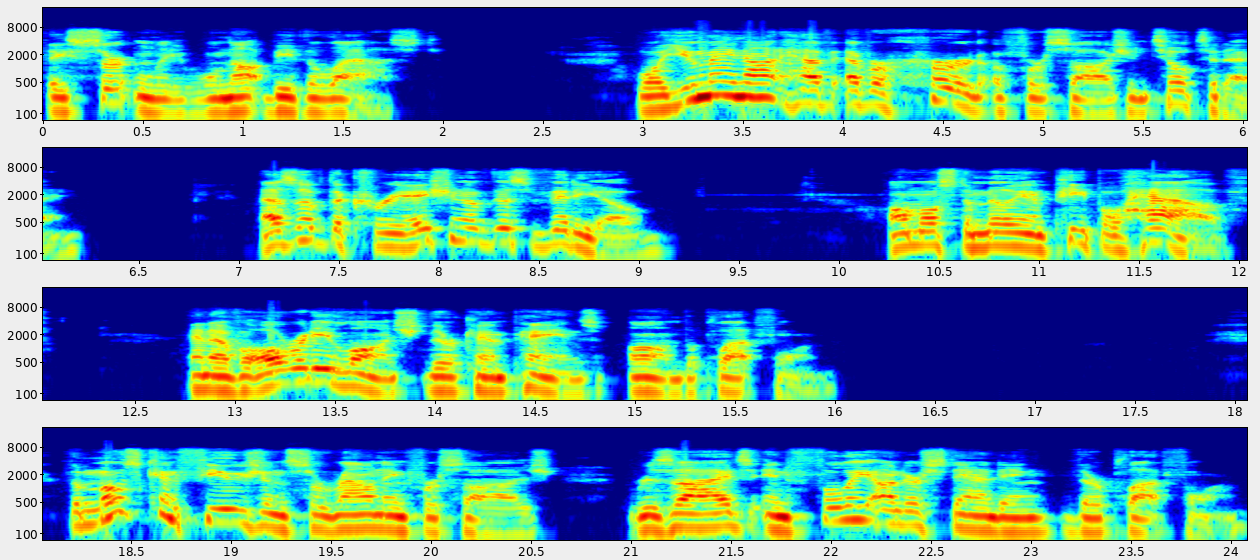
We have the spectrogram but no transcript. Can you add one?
they certainly will not be the last. While you may not have ever heard of Forsage until today, as of the creation of this video, almost a million people have and have already launched their campaigns on the platform. The most confusion surrounding Forsage resides in fully understanding their platform.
